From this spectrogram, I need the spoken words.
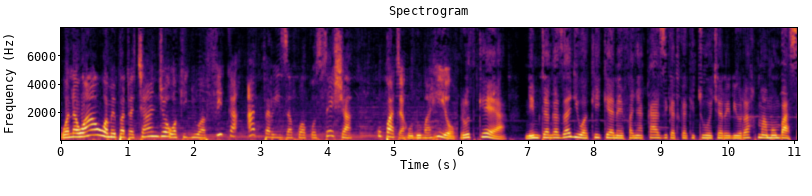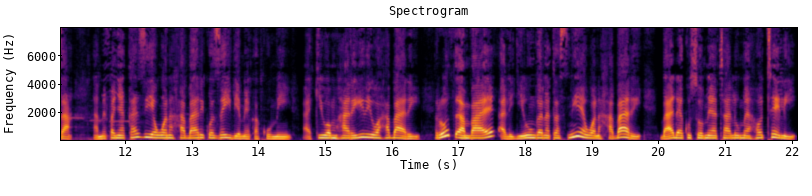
wana wao wamepata chanjo wakijua fika athari za kuwakosesha kupata huduma hiyo. Ruth Kea ni mtangazaji wa kike anayefanya kazi katika kituo cha redio Rahma Mombasa. Amefanya kazi ya wanahabari kwa zaidi ya miaka kumi akiwa mhariri wa habari. Ruth ambaye alijiunga na tasnia ya wanahabari baada ya kusomea taaluma ya hoteli,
